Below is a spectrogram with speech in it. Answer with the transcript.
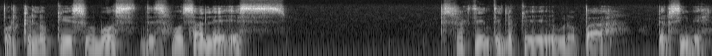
porque lo que su voz de su voz sale es pues, prácticamente lo que Europa percibe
